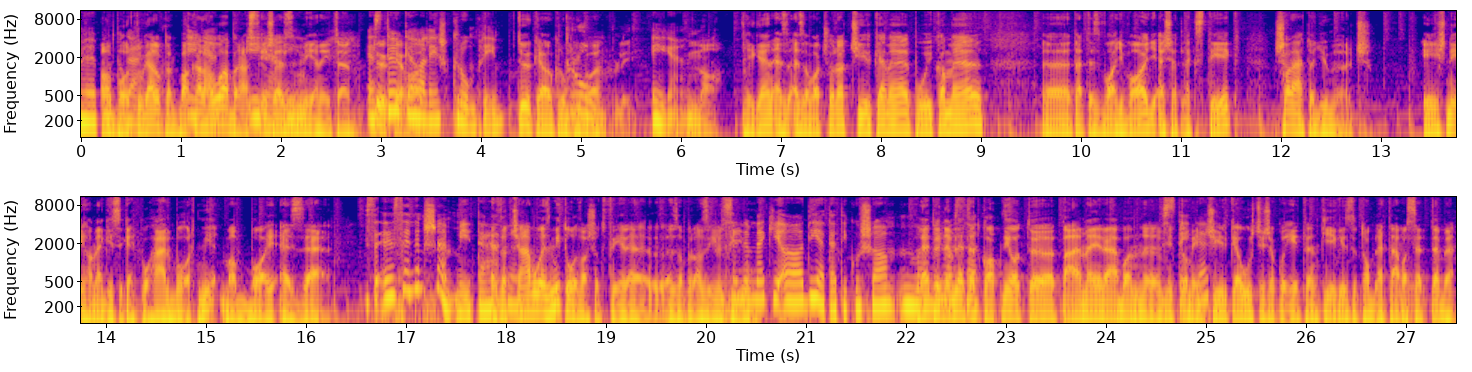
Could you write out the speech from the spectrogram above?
Ö, A portugál- portugáloknak Igen, abraszt? igen, És ez igen. milyen étel? Ez Tőkehal. tőkehal és krumpli. Tőke a krumplival. Krumpli. Igen. Na. Igen, ez, ez a vacsora, csirkemel, pulykamel, tehát ez vagy-vagy, esetleg steak, saláta, gyümölcs. És néha megiszik egy pohár bort. Mi a baj ezzel? Sz- Szerintem semmi. Tehát Ez a csávó, ez mit olvasott félre, ez a brazil fiú? Szerintem neki a dietetikusa. Lehet, hogy nem lehetett kapni ott Pálmeirában, mit tudom én, Steaket? csirkeúst, és akkor étrend kiegészítő tablettába szedte be?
